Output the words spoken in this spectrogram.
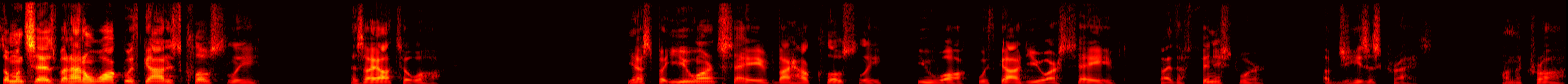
Someone says, but I don't walk with God as closely as I ought to walk. Yes, but you aren't saved by how closely you walk with God. You are saved by the finished work of Jesus Christ on the cross.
